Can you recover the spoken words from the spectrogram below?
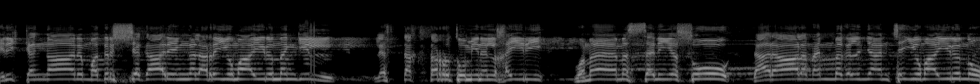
എനിക്കെങ്ങാനും അദൃശ്യ കാര്യങ്ങൾ അറിയുമായിരുന്നെങ്കിൽ ധാരാളം നന്മകൾ ഞാൻ ചെയ്യുമായിരുന്നു.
